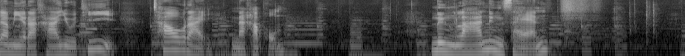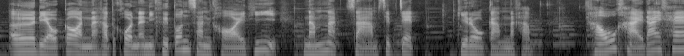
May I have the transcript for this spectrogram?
จะมีราคาอยู่ที่เท่าไหร่นะครับผม1ล้าน1แสน เออเดี๋ยวก่อนนะครับทุกคนอันนี้คือต้นซันคอยที่น้ำหนัก 37 กิโลกรัมนะครับเขาขายได้แค่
